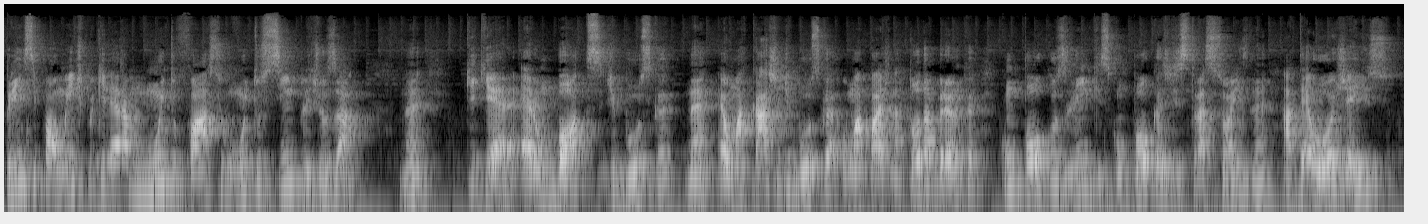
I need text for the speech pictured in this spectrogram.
principalmente porque ele era muito fácil, muito simples de usar. Né? que, que era? Era um box de busca, né? É uma caixa de busca, uma página toda branca, com poucos links, com poucas distrações, né? Até hoje é isso.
